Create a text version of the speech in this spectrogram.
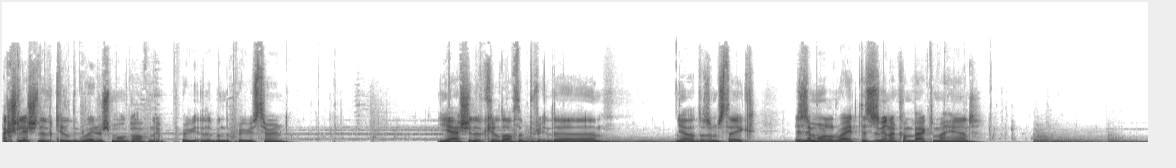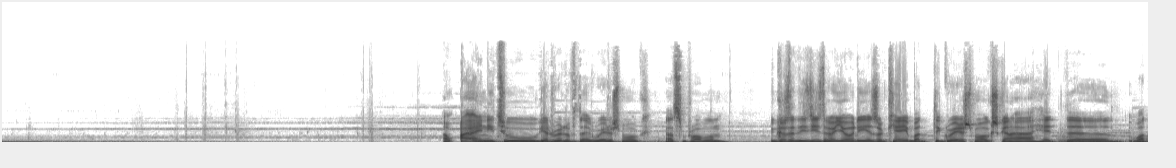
Actually, I should have killed the Greater Smoke off in the, previous turn. Yeah, I should have killed off the the... Yeah, that was a mistake. This is immortal, right? This is gonna come back to my hand. Oh, I need to get rid of the Greater Smoke. That's the problem. Because the Diseased Coyote is okay, but the Greater Smoke's gonna hit the... what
